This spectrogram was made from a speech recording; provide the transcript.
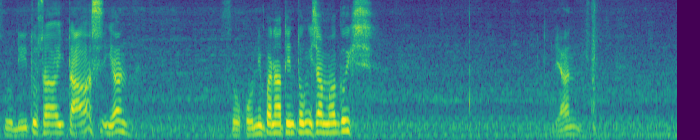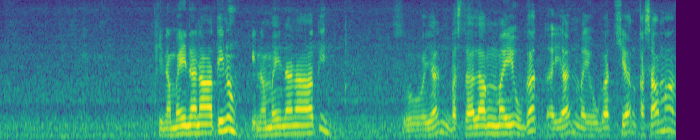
so dito sa itaas yan so kunin pa natin tong isang mga guys yan kinamay na natin oh kinamay na natin so ayan basta lang may ugat ayan may ugat siyang kasama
